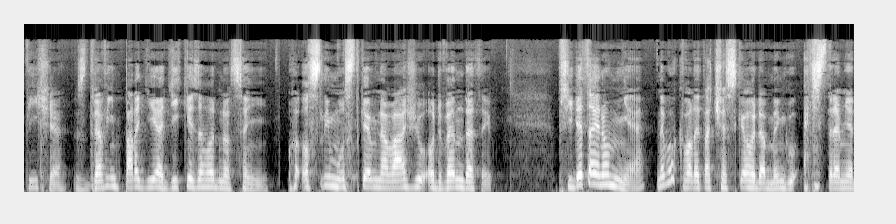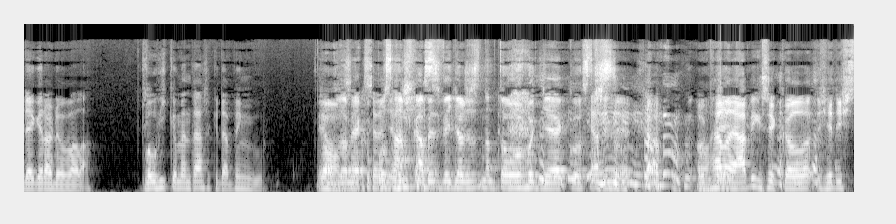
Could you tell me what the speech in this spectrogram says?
píše Zdravím Pardi a díky za hodnocení. Oslým můstkem navážu od Vendety. Přijde to jenom mně, nebo kvalita českého dubbingu extrémně degradovala? Dlouhý komentář k dubbingu. No, To tam jsem jako poznámka, abys věděl, že jsi nám toho hodně jako střízl. No, hele, já bych řekl, že když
